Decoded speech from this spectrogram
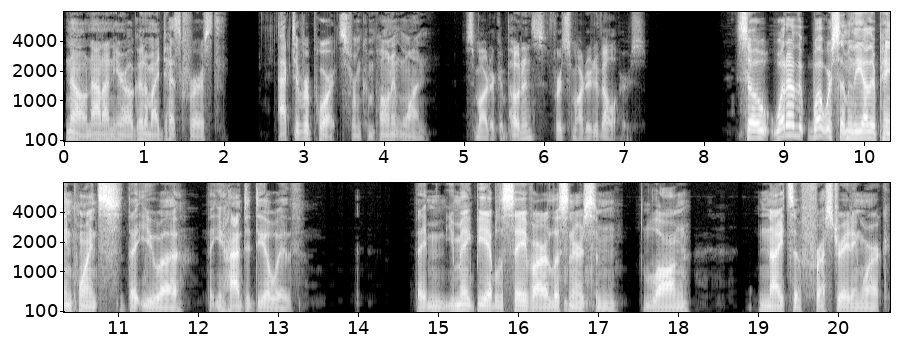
No, not on here. I'll go to my desk first. ActiveReports from ComponentOne. Smarter components for smarter developers. So, what are the, what were some of the other pain points that you uh, that you had to deal with? That you might be able to save our listeners some long nights of frustrating work.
